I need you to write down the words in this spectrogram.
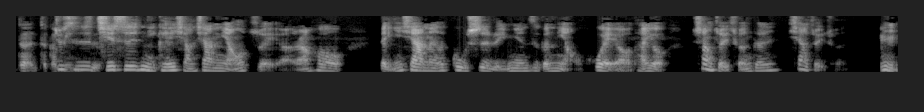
的这个名字。就是其实你可以想象鸟嘴啊，然后等一下那个故事里面这个鸟喙哦，它有上嘴唇跟下嘴唇。嗯。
